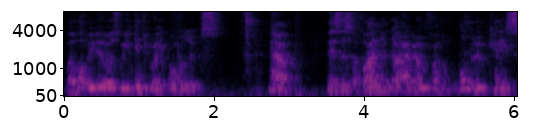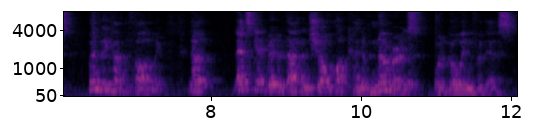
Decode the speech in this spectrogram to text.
Well, what we do is we integrate over loops. Now, this is a Feynman diagram for the one loop case when we have the following. Now, let's get rid of that and show what kind of numbers would go in for this.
